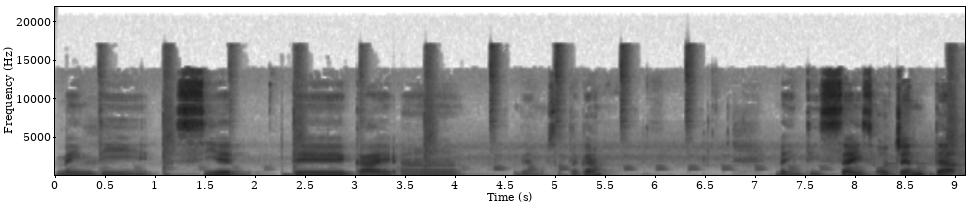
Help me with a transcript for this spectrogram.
1.27 cae a, veamos hasta acá, 26.80,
